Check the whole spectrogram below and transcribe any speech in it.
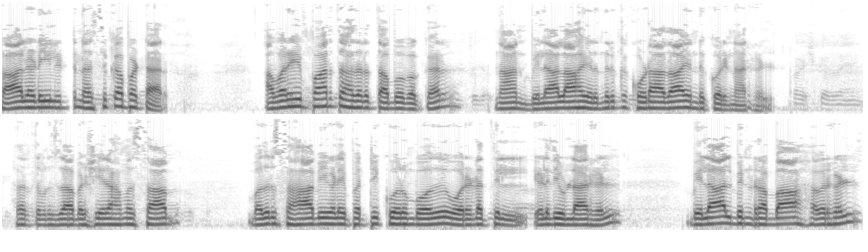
காலடியிலிட்டு நசுக்கப்பட்டார். அவரை பார்த்து ஹதரத் அபுபக்கர் நான் பிலாலாக இருந்திருக்க கூடாதா என்று கூறினார்கள். ஹதரத் மிர்சா பஷீர் அகமது சாப் பத்ர் சஹாபிகளை பற்றி கூறும்போது ஓரிடத்தில் எழுதியுள்ளார்கள் பிலால் பின் ரபா அவர்கள்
